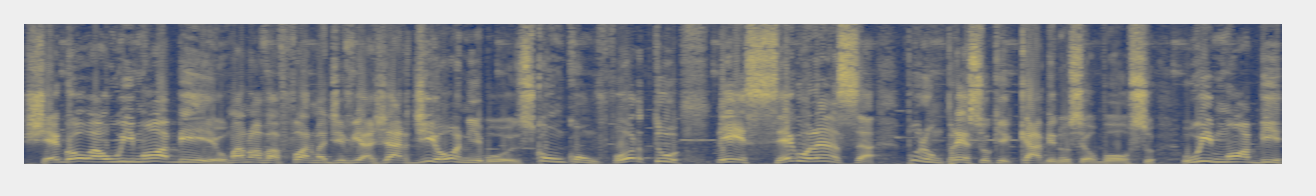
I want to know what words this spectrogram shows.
Chegou ao Imob, uma nova forma de viajar de ônibus com conforto e segurança por um preço que cabe no seu bolso. O imob.me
